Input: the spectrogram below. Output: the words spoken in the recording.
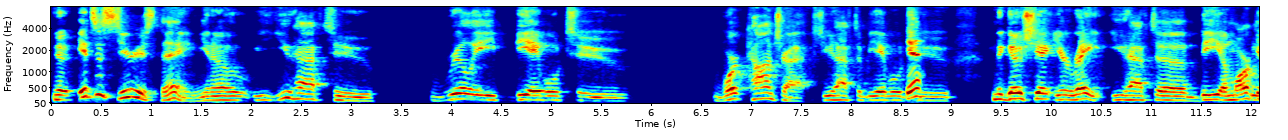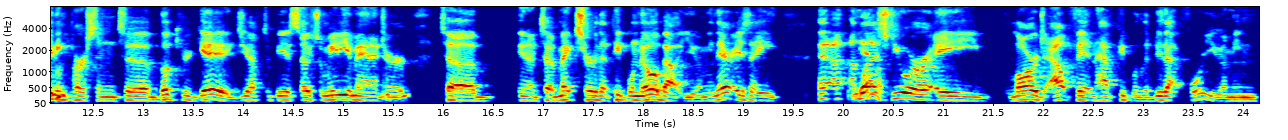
you know it's a serious thing. You know, you have to really be able to work contracts. You have to be able Yeah. to negotiate your rate. You have to be a marketing Mm-hmm. person to book your gigs. You have to be a social media manager to you know to make sure that people know about you. I mean, there is a unless you are a large outfit and have people that do that for you. I mean,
